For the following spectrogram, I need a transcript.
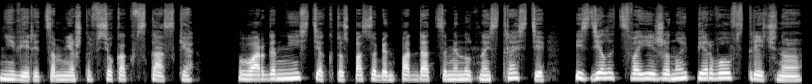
«Не верится мне, что все как в сказке. Варган не из тех, кто способен поддаться минутной страсти и сделать своей женой первую встречную».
